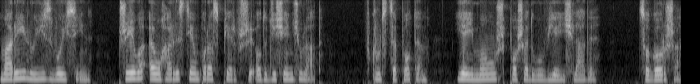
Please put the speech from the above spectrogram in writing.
Marie-Louise Voisin przyjęła Eucharystię po raz pierwszy od 10 lat. Wkrótce potem jej mąż poszedł w jej ślady. Co gorsza,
